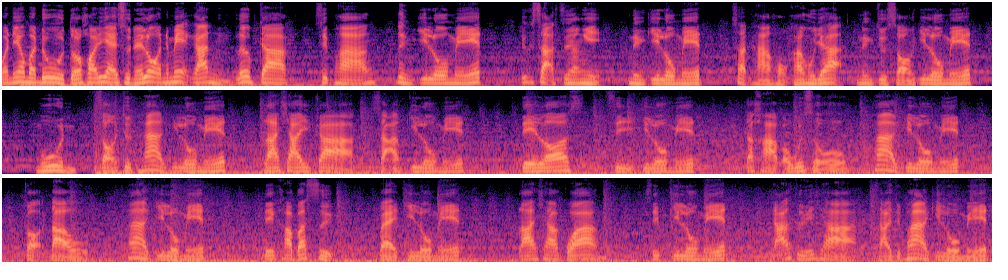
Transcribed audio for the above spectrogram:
วันนี้เรามาดูตัวละครที่ใหญ่สุดในโลกอนิเมะกัน เริ่มจาก 10 หาง 1 กิโลเมตรลึกษะเซึงงิ1กิโลเมตร สัตว์หางของคางูยะ 1.2 กิโลเมตร มูน 2.5 กิโลเมตร ราชาอีกา 3 กิโลเมตร เดลอส 4 กิโลเมตร ตะขาบอาวุโส 5 กิโลเมตร เกาะเต่า 5 กิโลเมตร เดคาบัสึ 8 กิโลเมตร ราชากว้าง 10 กิโลเมตร ช้างสุนิชา 35 กิโลเมตร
